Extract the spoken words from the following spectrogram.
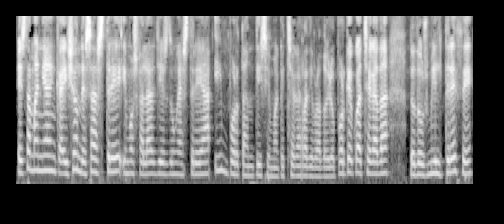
Esta mañá en Caixón Desastre imos falarlles dunha estrea importantísima que chega a Radio Obradoiro porque coa chegada do 2013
